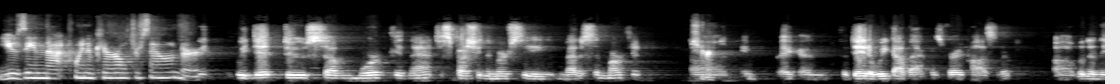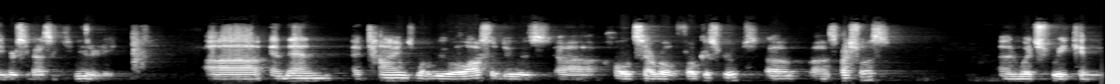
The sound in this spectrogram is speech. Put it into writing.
using that point of care ultrasound or? We, we did do some work in that, especially in the emergency medicine market. Sure. Uh, and, the data we got back was very positive uh, within the emergency medicine community. Uh, and then at times, what we will also do is uh, hold several focus groups of uh, specialists in which we can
